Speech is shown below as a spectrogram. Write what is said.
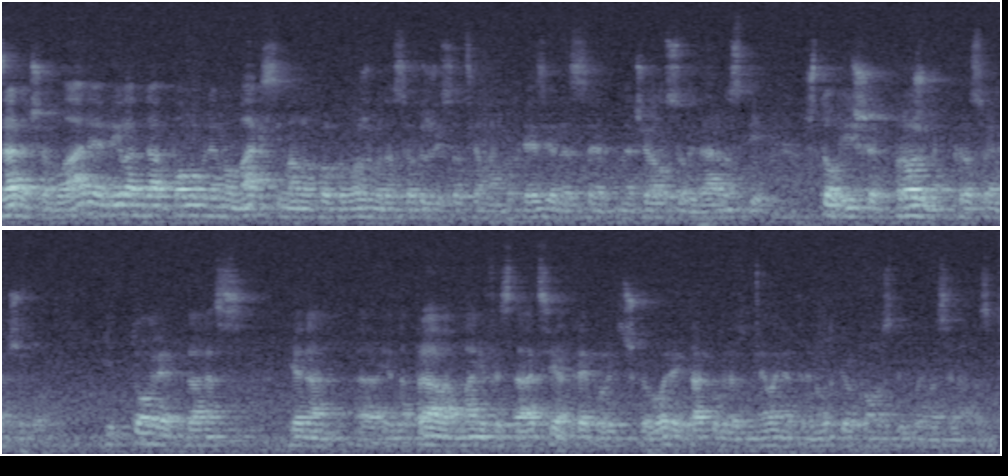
Zadaća vlade je bila da pomognemo maksimalno koliko možemo da se održi socijalna kohezija, da se načelo solidarnosti što više prožme kroz sve naše politike. I to je danas jedan, e, jedna prava manifestacija te političke volje i takvog razumijevanja trenutka i okolnosti u kojima se nalazimo.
